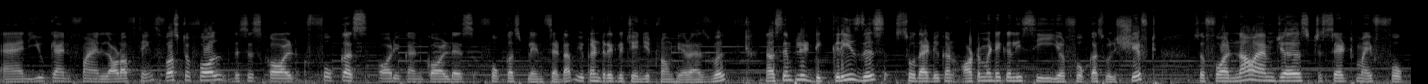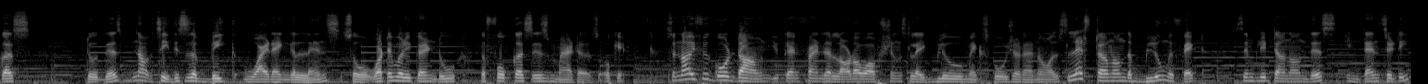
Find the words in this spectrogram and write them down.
and you can find a lot of things. First of all this is called focus or you can call this focus plane setup. You can directly change it from here as well. Now simply decrease this so that you can automatically see your focus will shift. So for now i'm just set my focus to this. Now see this is a big wide angle lens. So whatever you can do the focus is matters. Okay. So now if you go down you can find a lot of options like bloom exposure and all. So let's turn on the bloom effect. Simply turn on this intensity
